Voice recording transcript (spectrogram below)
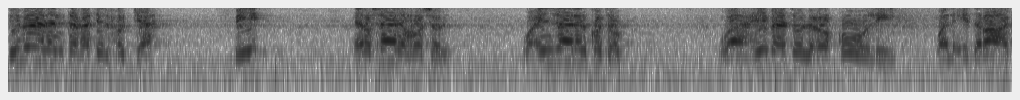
بماذا انتفت الحجة؟ بإرسال الرسل. وإنزال الكتب وهبة العقول والإدراك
